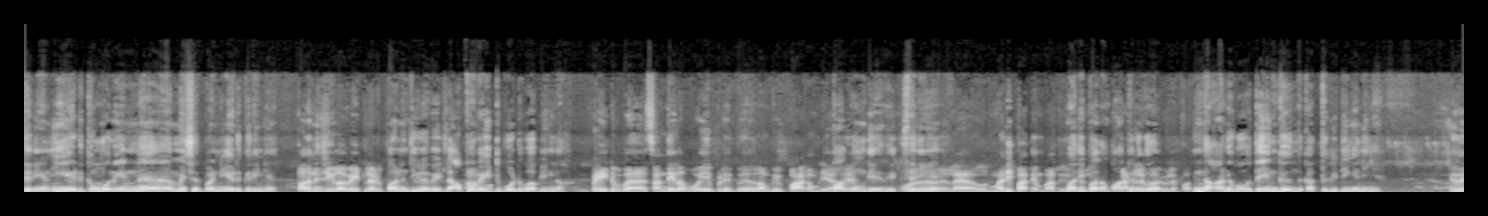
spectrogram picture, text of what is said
சரிங்க. நீங்க எடுக்கும்போது என்ன மெஷர் பண்ணி எடுக்கிறீங்க? பதினஞ்சு கிலோ வெயிட்ல எடுப்போம். பதினஞ்சு கிலோ வெயிட்ல அப்போ வெயிட் போட்டு பாப்பீங்களா வெயிட் சந்தையில போய் இப்படி இப்ப இதெல்லாம் போய் பார்க்க முடியாது. பார்க்க முடியாது. ஒரு மதிப்பாத்தையும் பார்த்து மதிப்பா தான் பார்த்து இந்த அனுபவத்தை எங்க இருந்து கத்துக்கிட்டீங்க நீங்க? இது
